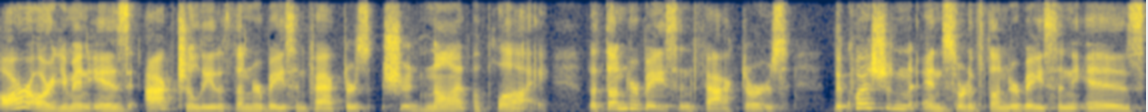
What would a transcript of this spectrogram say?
Our argument is actually the Thunder Basin factors should not apply. The Thunder Basin factors, the question in sort of Thunder Basin is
